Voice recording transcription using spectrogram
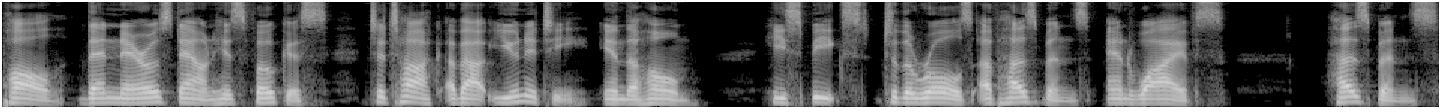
Paul then narrows down his focus to talk about unity in the home. He speaks to the roles of husbands and wives. Husbands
